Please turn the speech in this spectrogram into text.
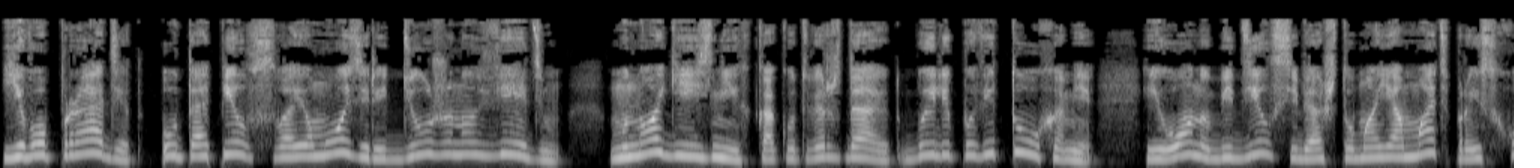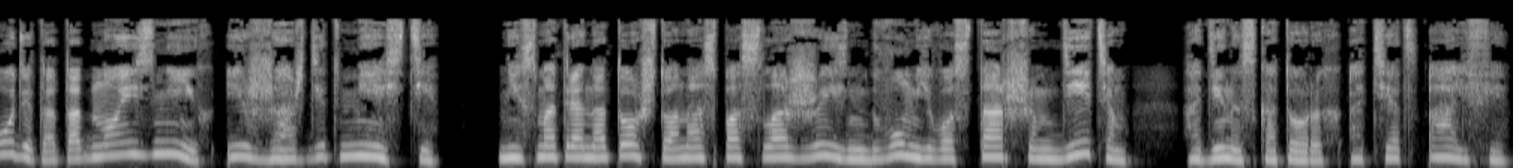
Его прадед утопил в своем озере дюжину ведьм. Многие из них, как утверждают, были повитухами, и он убедил себя, что моя мать происходит от одной из них и жаждет мести. Несмотря на то, что она спасла жизнь двум его старшим детям, один из которых — отец Альфи.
